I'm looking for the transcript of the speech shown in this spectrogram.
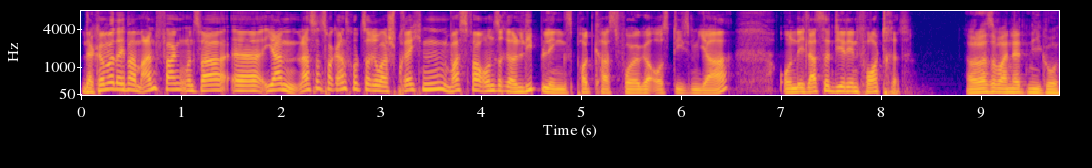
Da können wir gleich mal am Anfang und zwar, äh, Jan, lass uns mal ganz kurz darüber sprechen, was war unsere Lieblings-Podcast-Folge aus diesem Jahr? Und ich lasse dir den Vortritt. Aber das ist aber nett, Nico.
